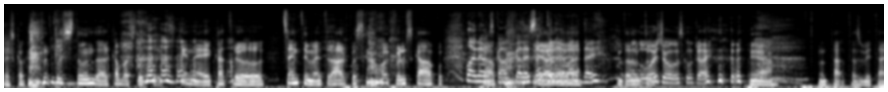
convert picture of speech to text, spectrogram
Es kaut kādu pusstundu ar kabatas lukturīti skenēju katru centimetru ārpus kāpa pirms kāpu. Lai neuzkāptu kādai vardai. Un Tad, nu, Ložu uz kundrai. jā, nu, tā, tas bija tā.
